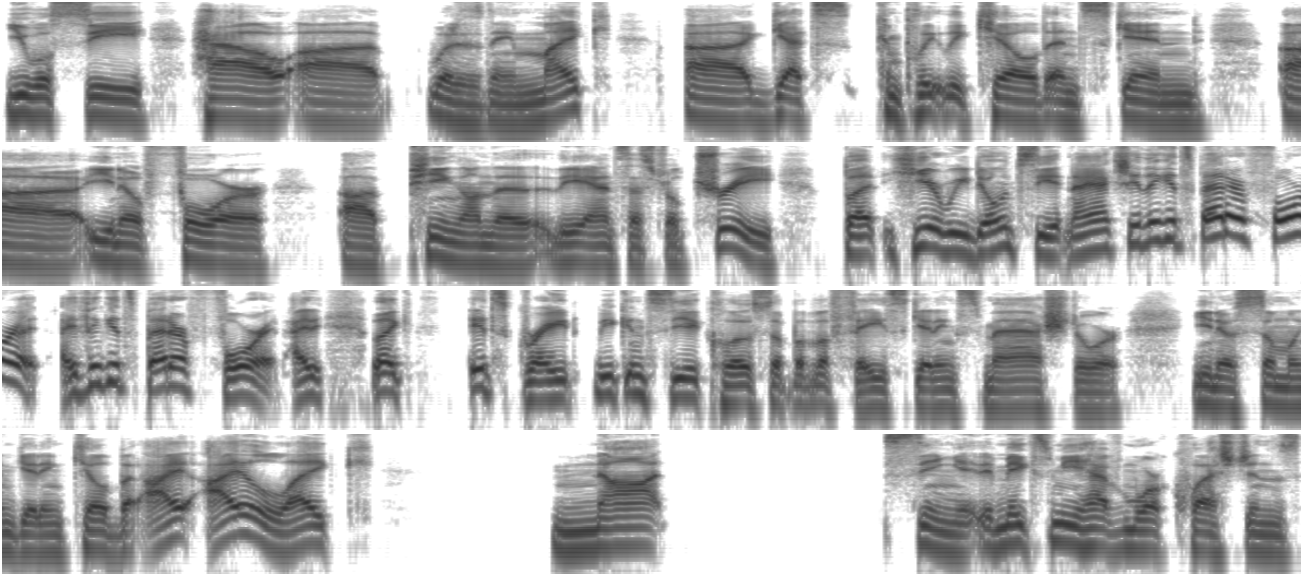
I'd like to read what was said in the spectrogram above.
you will see how uh, what is his name, Mike, uh, gets completely killed and skinned, uh, you know, for uh, peeing on the the ancestral tree. But here we don't see it, and I actually think it's better for it. I think it's better for it. I like it's great. We can see a close up of a face getting smashed or you know someone getting killed, but I I like not seeing it. It makes me have more questions,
